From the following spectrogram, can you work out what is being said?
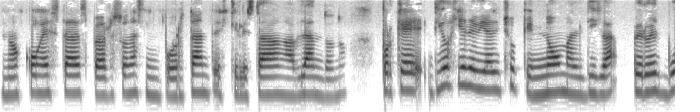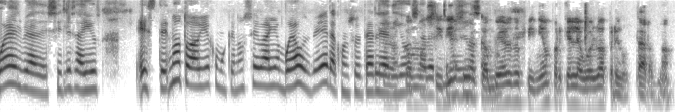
¿no? Con estas personas importantes que le estaban hablando, ¿no? Porque Dios ya le había dicho que no maldiga, pero él vuelve a decirles a ellos, este, no, todavía como que no se vayan, voy a volver a consultarle a Dios. Como si Dios iba a cambiar de opinión, porque él le vuelve a preguntar, ¿no?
